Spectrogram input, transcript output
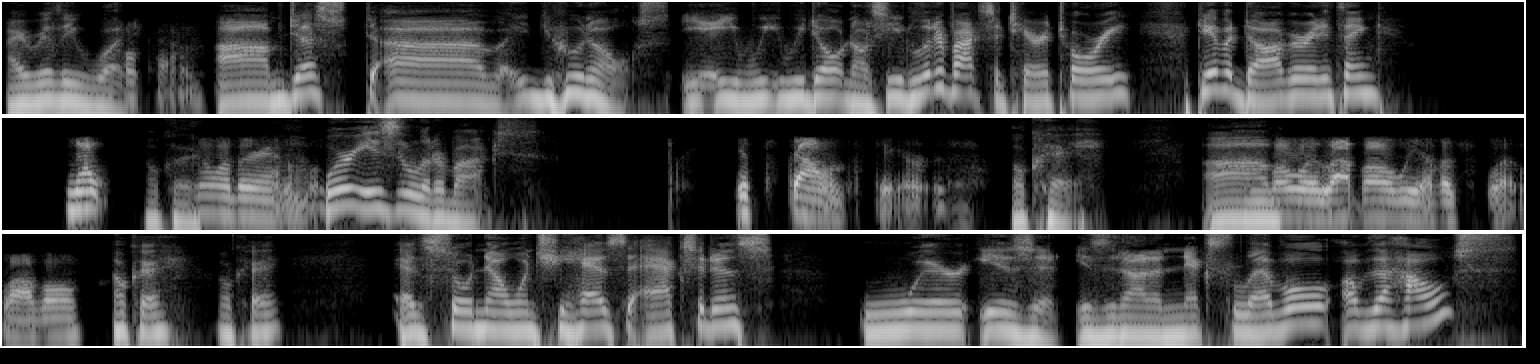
I really would. Okay. Um, just uh, who knows? We we don't know. See, litter box of territory. Do you have a dog or anything? Nope. Okay. No other animals. Where is the litter box? It's downstairs. Okay. Um, Lower level. We have a split level. okay. Okay. And so now, when she has the accidents, where is it? Is it on a next level of the house?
